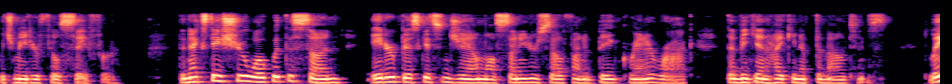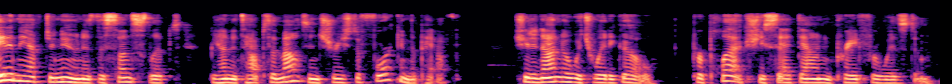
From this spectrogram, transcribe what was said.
which made her feel safer. The next day she awoke with the sun, ate her biscuits and jam while sunning herself on a big granite rock, then began hiking up the mountains. Late in the afternoon, as the sun slipped behind the tops of the mountains, she reached a fork in the path. She did not know which way to go. Perplexed, she sat down and prayed for wisdom.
